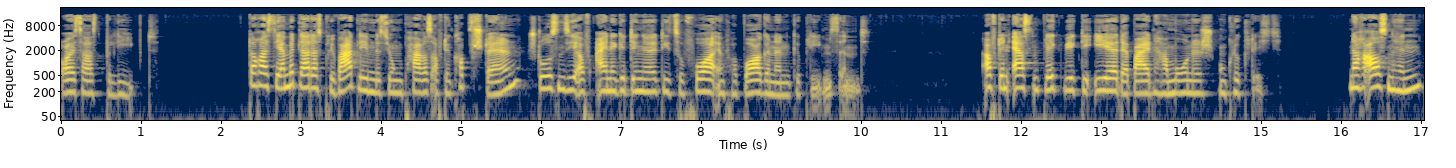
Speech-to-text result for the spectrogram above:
äußerst beliebt. Doch als die Ermittler das Privatleben des jungen Paares auf den Kopf stellen, stoßen sie auf einige Dinge, die zuvor im Verborgenen geblieben sind. Auf den ersten Blick wirkt die Ehe der beiden harmonisch und glücklich. Nach außen hin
